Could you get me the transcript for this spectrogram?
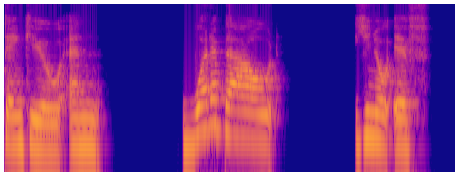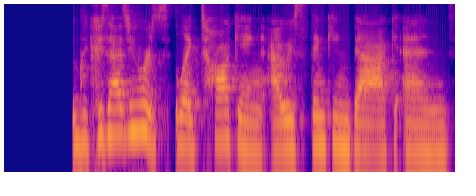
Thank you. And what about, you know, if, because as you were like talking, I was thinking back and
